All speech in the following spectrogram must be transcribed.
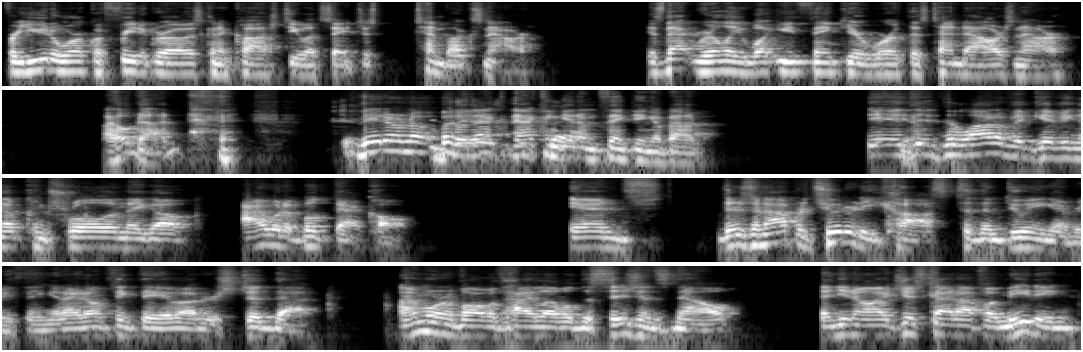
for you to work with Free to Grow is going to cost you, let's say, just ten bucks an hour. Is that really what you think you're worth? Is ten dollars an hour? I hope not. they don't know, but so that that can get them thinking about. It, it's a lot of it giving up control, and they go, "I would have booked that call," and there's an opportunity cost to them doing everything. And I don't think they have understood that. I'm more involved with high level decisions now. And, you know, I just got off a meeting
